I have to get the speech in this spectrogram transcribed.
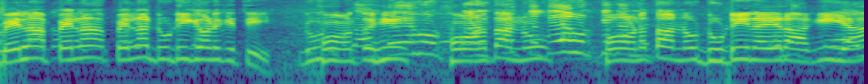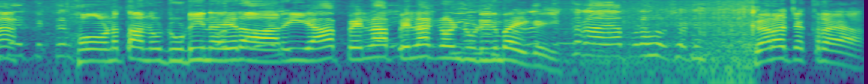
ਪਹਿਲਾਂ ਪਹਿਲਾਂ ਪਹਿਲਾਂ ਡਿਊਟੀ ਕਿਉਂ ਨਹੀਂ ਕੀਤੀ? ਹੁਣ ਤੁਸੀਂ ਹੁਣ ਤੁਹਾਨੂੰ ਹੁਣ ਤੁਹਾਨੂੰ ਡਿਊਟੀ ਨਜ਼ਰ ਆ ਗਈ ਆ। ਹੁਣ ਤੁਹਾਨੂੰ ਡਿਊਟੀ ਨਜ਼ਰ ਆ ਰਹੀ ਆ। ਪਹਿਲਾਂ ਪਹਿਲਾਂ ਕਿਉਂ ਡਿਊਟੀ ਨਿਭਾਈ ਗਈ? ਕਰਾਇਆ ਪਰ ਹੋ ਛੱਡ ਕਰਾ ਚੱਕਰ ਆਇਆ?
